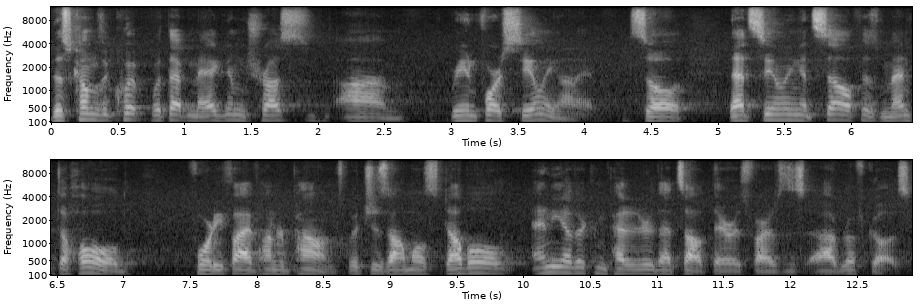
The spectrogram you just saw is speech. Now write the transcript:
this comes equipped with that Magnum Truss um, reinforced ceiling on it. So that ceiling itself is meant to hold 4,500 pounds, which is almost double any other competitor that's out there as far as this uh, roof goes.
